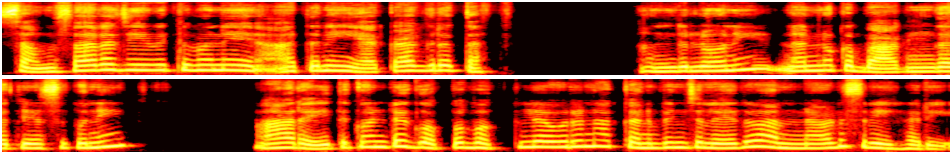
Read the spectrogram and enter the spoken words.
సంసార జీవితం అనే అతని ఏకాగ్రత. అందులోని నన్ను ఒక భాగంగా చేసుకుని ఆ రైతు కంటే గొప్ప భక్తులు ఎవరు నాకు కనిపించలేదు అన్నాడు శ్రీహరి.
